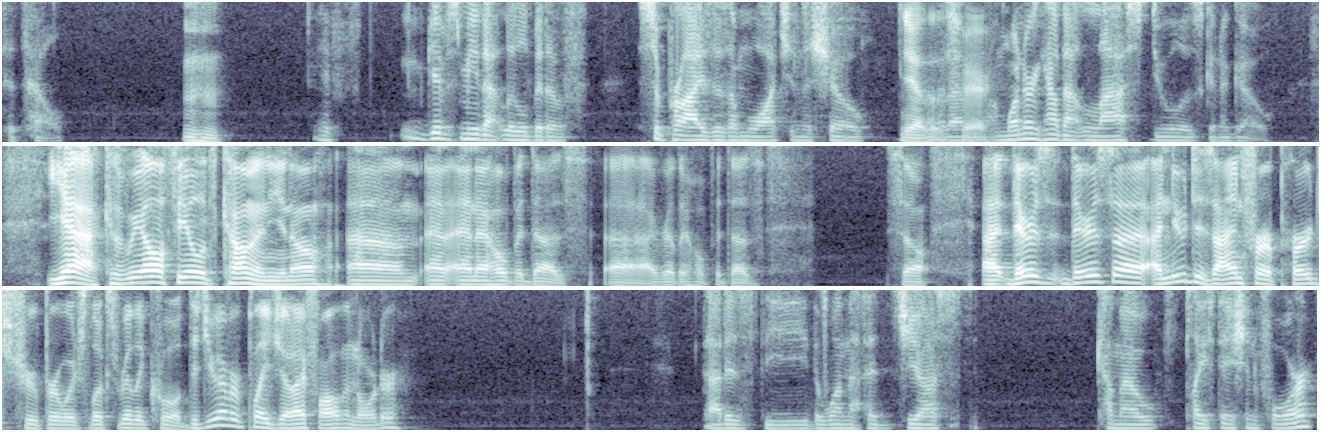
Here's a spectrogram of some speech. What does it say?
to tell. hmm If it gives me that little bit of surprise as I'm watching the show. Yeah, that's I'm, fair. I'm wondering how that last duel is gonna go. Yeah, because we all feel it's coming, you know, um, and and I hope it does. Uh, I really hope it does. So, uh, there's there's a, a new design for a purge trooper which looks really cool. Did you ever play Jedi Fallen Order? That is the the one that had just come out PlayStation 4.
